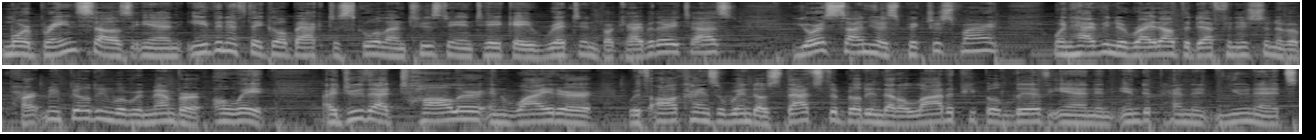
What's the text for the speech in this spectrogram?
more brain cells in, even if they go back to school on Tuesday and take a written vocabulary test. Your son, who is picture smart, when having to write out the definition of apartment building, will remember oh, wait, I drew that taller and wider with all kinds of windows. That's the building that a lot of people live in in independent units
